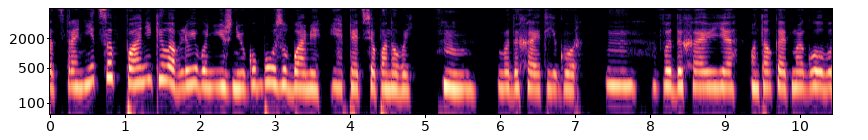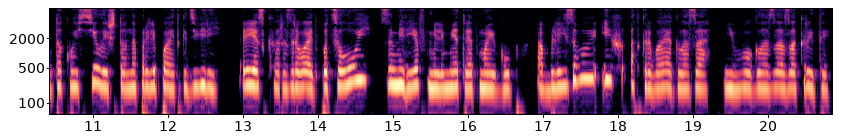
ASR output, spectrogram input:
отстраниться, в панике ловлю его нижнюю губу зубами. И опять все по новой. Хм, выдыхает Егор. Ммм, выдыхаю я. Он толкает мою голову такой силой, что она прилипает к двери. Резко разрывает поцелуй, замерев в миллиметре от моих губ. Облизываю их, открывая глаза. Его глаза закрыты.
